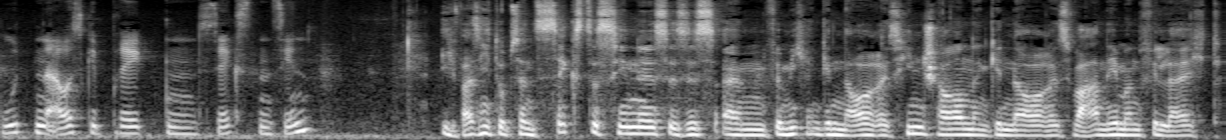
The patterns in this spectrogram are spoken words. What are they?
guten, ausgeprägten sechsten Sinn? Ich weiß nicht, ob es ein sechster Sinn ist. Es ist ein, für mich ein genaueres Hinschauen, ein genaueres Wahrnehmen vielleicht.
